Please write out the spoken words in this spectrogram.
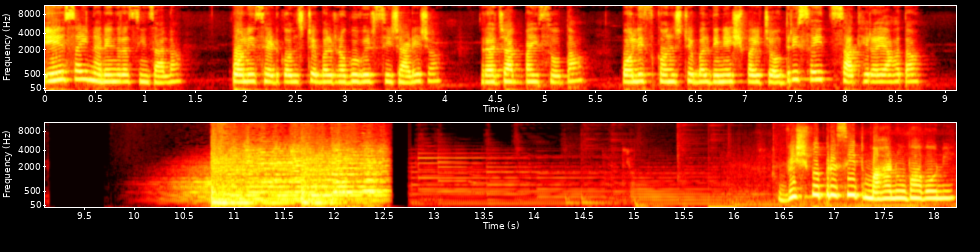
ASI Narendrasinh Zala, police head constable Raghuvirsinh Jadeja Rajakbhai Sota, police constable Dineshbhai Chaudhary સહિત સાથે રહ્યા હતા. વિશ્વ પ્રસિદ્ધ મહાનુભાવોની,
